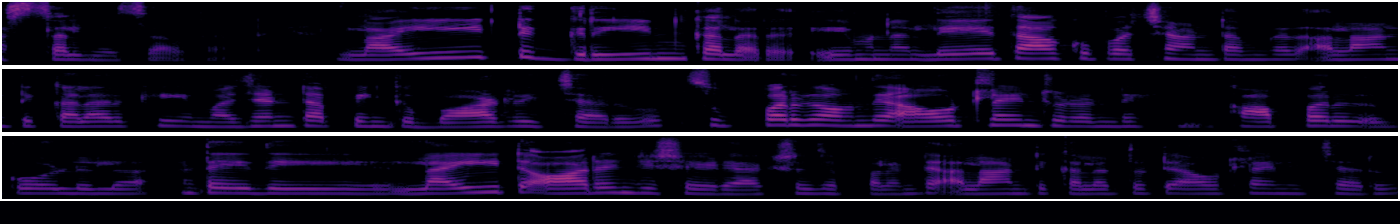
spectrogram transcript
అస్సలు మిస్ అవ్వకండి. లైట్ గ్రీన్ కలర్ ఏమైనా లేత ఆకుపచ్చ అంటాం కదా అలాంటి కలర్కి మజెంటా పింక్ బార్డర్ ఇచ్చారు. సూపర్గా ఉంది. అవుట్ లైన్ చూడండి కాపర్ గోల్డ్లో అంటే ఇది లైట్ ఆరెంజ్ షేడ్ యాక్చువల్ చెప్పాలంటే అలాంటి కలర్ తోటి అవుట్ లైన్ ఇచ్చారు.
